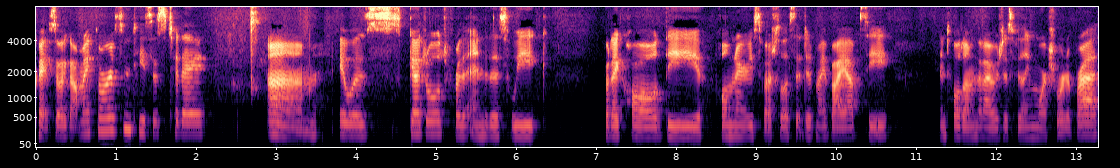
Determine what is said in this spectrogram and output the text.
Okay, so I got my thoracentesis today. Um, it was scheduled for the end of this week, but I called the pulmonary specialist that did my biopsy and told him that I was just feeling more short of breath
